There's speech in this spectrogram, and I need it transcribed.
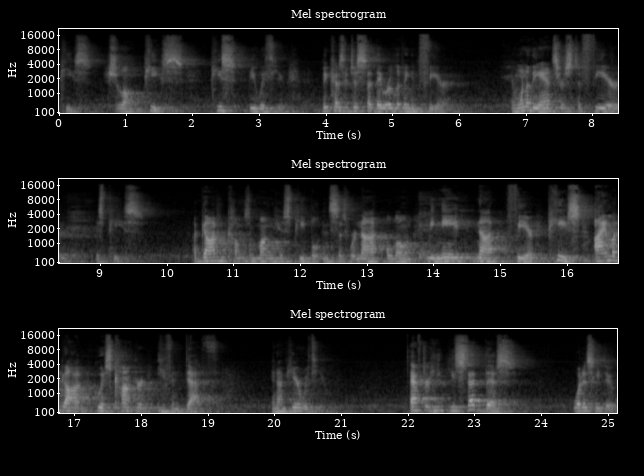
peace, shalom, peace, peace be with you. Because it just said they were living in fear. And one of the answers to fear is peace a God who comes among his people and says, We're not alone. We need not fear. Peace. I am a God who has conquered even death, and I'm here with you. After he, he said this, what does he do?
